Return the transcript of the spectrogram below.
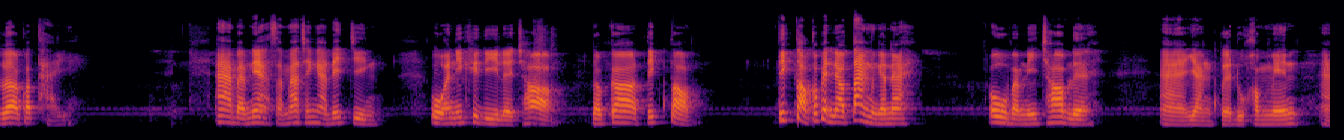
แล้วเราก็ไถอ่าแบบเนี้ยสามารถใช้งานได้จริงโอ้อันนี้คือดีเลยชอบ แล้วก็ TikTok TikTok ก็เป็นแนวตั้งเหมือนกันนะ โอ้แบบนี้ชอบเลย อ่าอย่างเปิดดูคอมเมนต์อ่า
